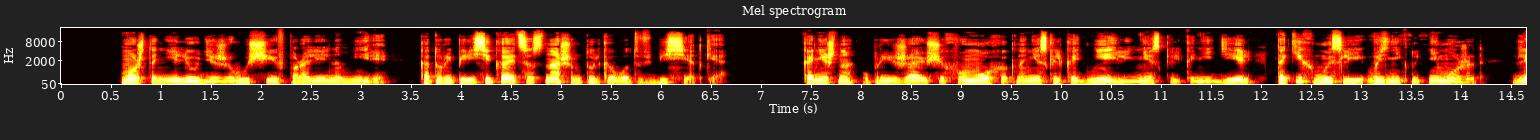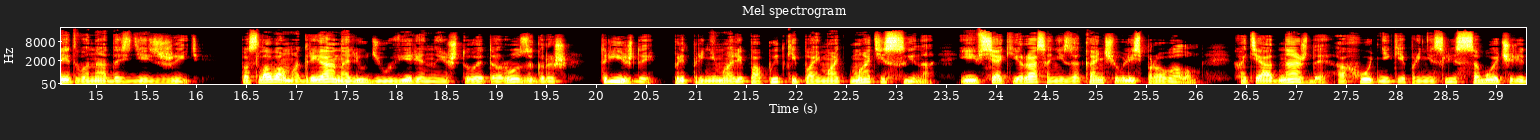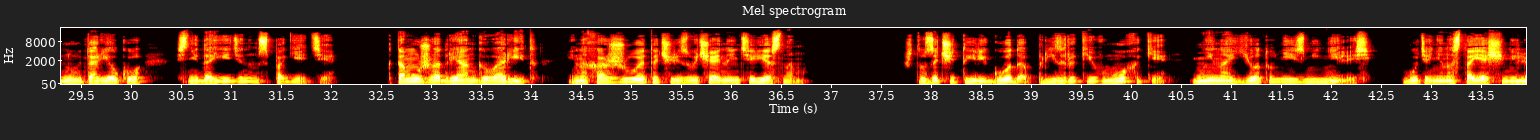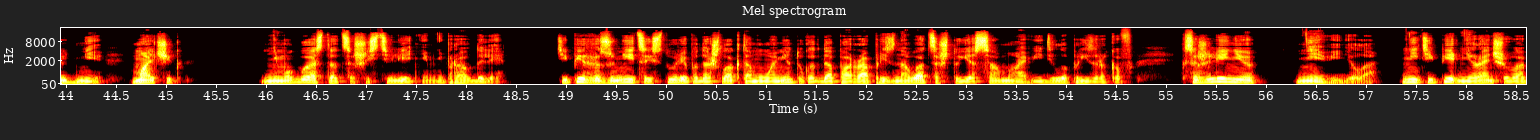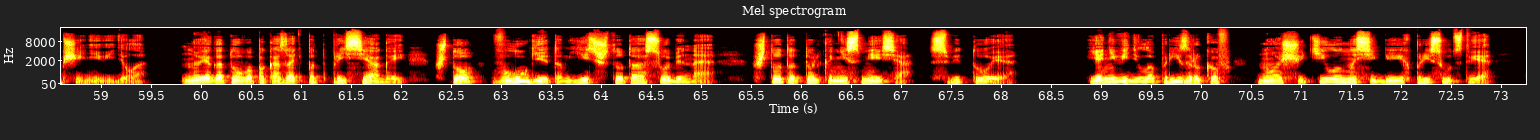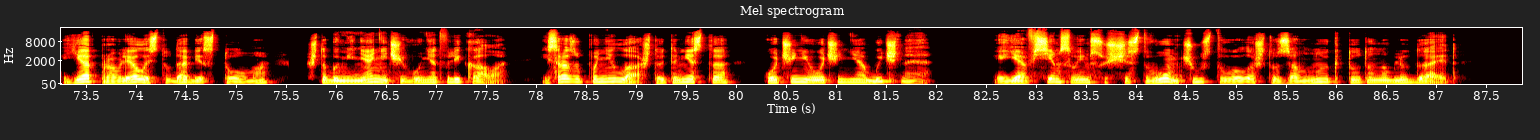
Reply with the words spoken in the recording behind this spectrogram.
Может, они люди, живущие в параллельном мире, который пересекается с нашим только вот в беседке. Конечно, у приезжающих в Мохок на несколько дней или несколько недель таких мыслей возникнуть не может. Для этого надо здесь жить. По словам Адриана, люди, уверенные, что это розыгрыш, трижды предпринимали попытки поймать мать и сына, и всякий раз они заканчивались провалом. Хотя однажды охотники принесли с собой очередную тарелку с недоеденным спагетти. К тому же Адриан говорит, и нахожу это чрезвычайно интересным – что за четыре года призраки в Мохаке ни на йоту не изменились. Будь они настоящими людьми, мальчик не мог бы остаться шестилетним, не правда ли? Теперь, разумеется, история подошла к тому моменту, когда пора признаваться, что я сама видела призраков. К сожалению, не видела. Ни теперь, ни раньше вообще не видела. Но я готова показать под присягой, что в луге этом есть что-то особенное. Что-то только не смейся, святое. Я не видела призраков, но ощутила на себе их присутствие. Я отправлялась туда без Тома, чтобы меня ничего не отвлекало, и сразу поняла, что это место очень и очень необычное. И я всем своим существом чувствовала, что за мной кто-то наблюдает.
